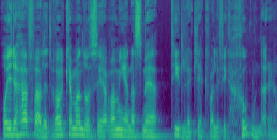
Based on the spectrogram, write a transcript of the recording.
Och i det här fallet, vad kan man då säga, vad menas med tillräckliga kvalifikationer?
